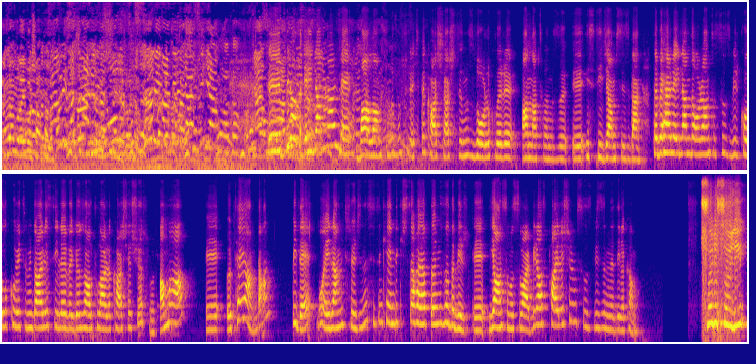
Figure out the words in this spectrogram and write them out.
Lütfen burayı boşaltalım. Ee, biraz eylemlerle bağlantılı bu süreçte karşılaştığınız zorlukları anlatmanızı e, isteyeceğim sizden. Tabii her eylemde orantısız bir kolluk kuvveti müdahalesiyle ve gözaltılarla karşılaşıyorsunuz. Ama e, öte yandan bir de bu eylemlik sürecinin sizin kendi kişisel hayatlarınıza da bir e, yansıması var. Biraz paylaşır mısınız bizimle Dilek Hanım? Şöyle söyleyeyim,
